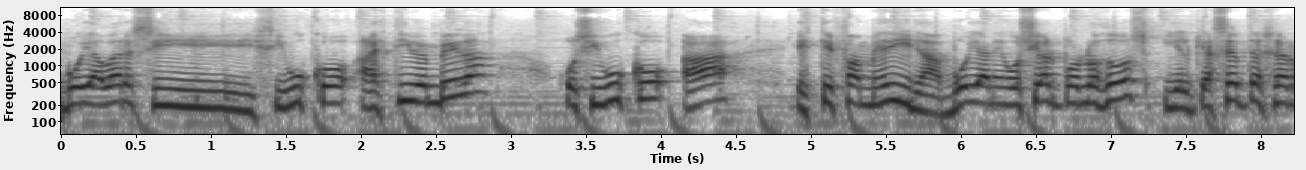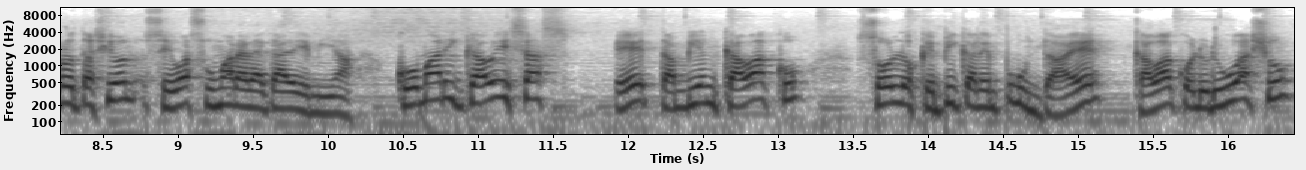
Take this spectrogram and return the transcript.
Voy a ver si, si busco a Steven Vega o si busco a Estefan Medina. Voy a negociar por los dos y el que acepta esa rotación se va a sumar a la academia. Comar y Cabezas, eh, también Cabaco, son los que pican en punta. Eh. Cabaco el uruguayo,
